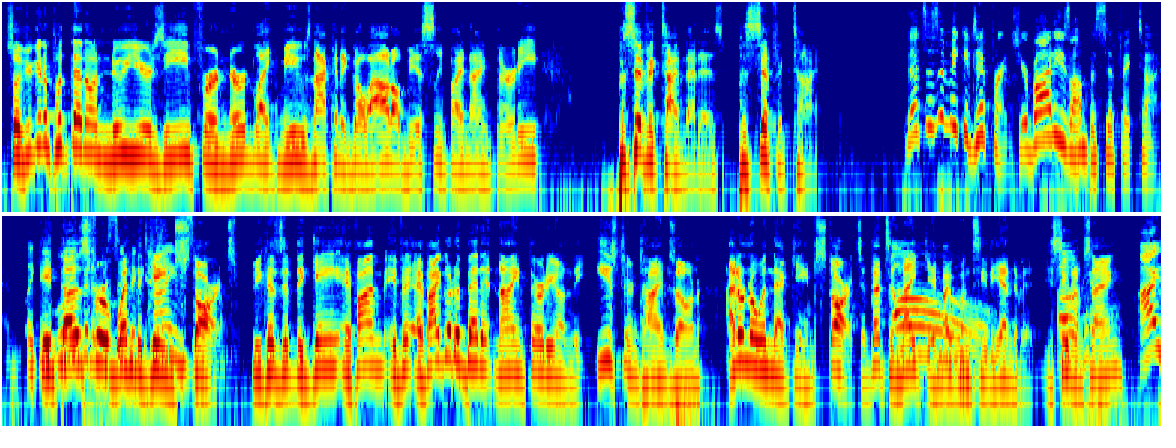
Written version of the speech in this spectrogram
So if you're going to put that on New Year's Eve for a nerd like me who's not going to go out, I'll be asleep by 9:30 Pacific time that is. Pacific time. That doesn't make a difference. Your body's on Pacific time. Like It does for when the game time zone. starts because if the game if I'm if if I go to bed at 9:30 on the Eastern time zone, I don't know when that game starts. If that's a night game, I wouldn't see the end of it. You see what I'm oh, saying? I,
